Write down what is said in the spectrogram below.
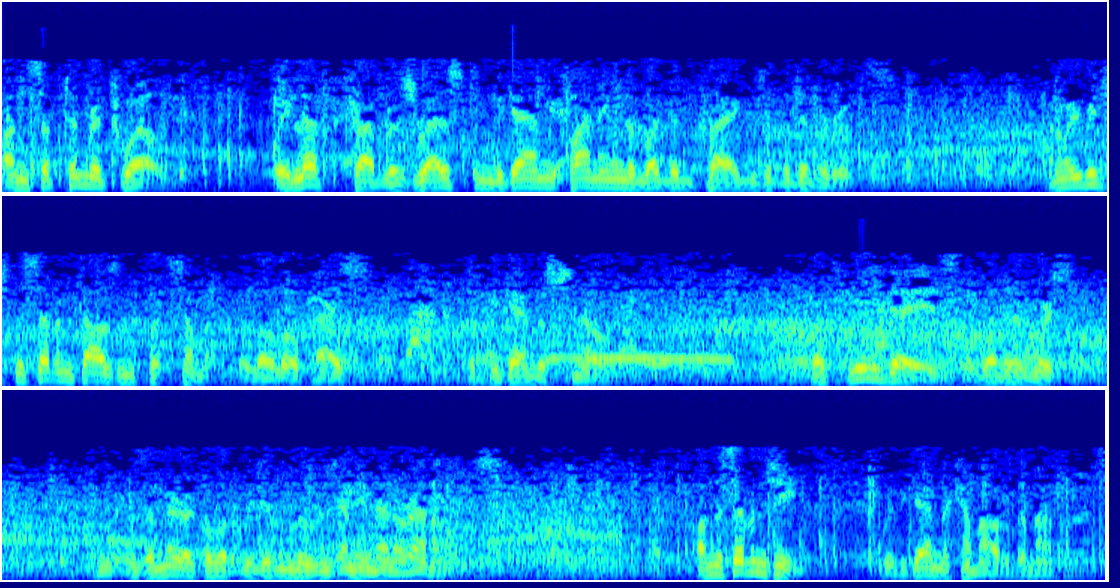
On September 12th, we left Traveler's Rest and began climbing the rugged crags of the Bitterroots. When we reached the 7,000 foot summit of the Lolo Pass, it began to snow. For three days, the weather worsened, and it was a miracle that we didn't lose any men or animals. On the 17th, we began to come out of the mountains.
